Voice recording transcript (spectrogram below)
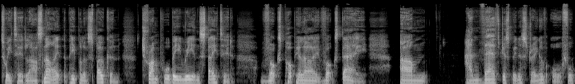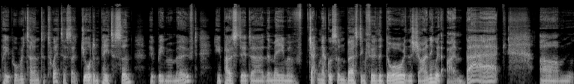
tweeted last night the people have spoken. Trump will be reinstated. Vox Populi, Vox Dei. Um, and there've just been a string of awful people returned to Twitter. So Jordan Peterson, who'd been removed, he posted uh, the meme of Jack Nicholson bursting through the door in The Shining with "I'm back." Um,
